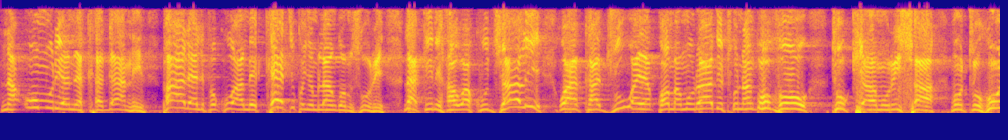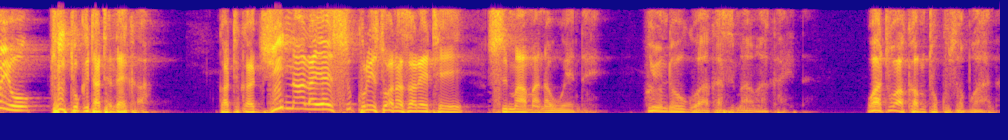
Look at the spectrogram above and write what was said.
na umri ya miaka gani pale alipokuwa ameketi kwenye mlango mzuri. Lakini hawakujali wakajua ya kwamba muradhi tuna nguvu. Tukiamurisha mtu huyu kitu kitatendeka. Katika jina la yesu kristo wa nazareti simama na uende. Huyu ndugu akasimama akaenda. Watu wakamtukuza bwana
